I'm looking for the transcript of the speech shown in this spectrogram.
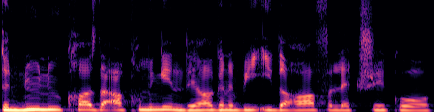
the new new cars that are coming in, they are gonna be either half electric or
